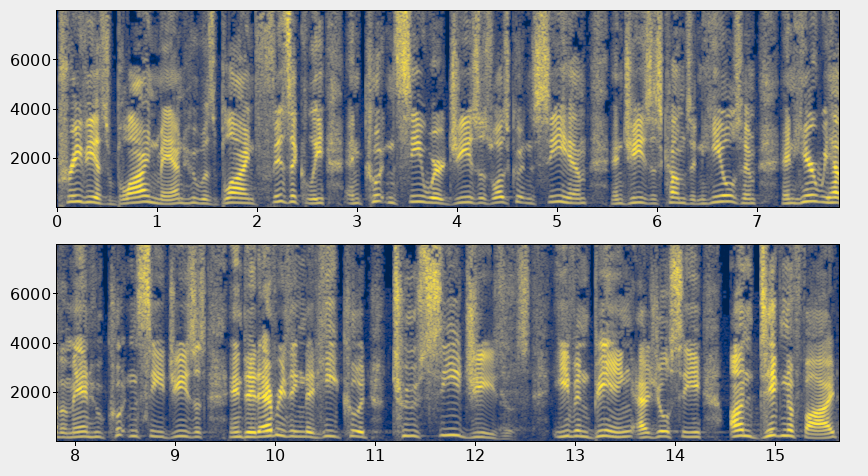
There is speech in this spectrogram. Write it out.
previous blind man who was blind physically and couldn't see where Jesus was, couldn't see him, and Jesus comes and heals him. And here we have a man who couldn't see Jesus and did everything that he could to see Jesus, even being, as you'll see, undignified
